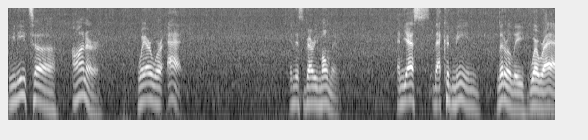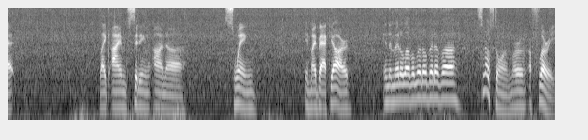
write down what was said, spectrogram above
we need to honor where we're at in this very moment. And yes, that could mean literally where we're at. Like I'm sitting on a swing in my backyard in the middle of a little bit of a snowstorm or a flurry.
